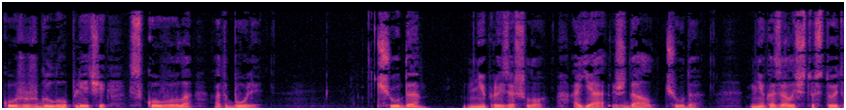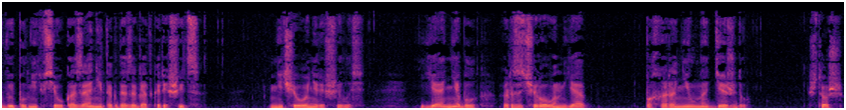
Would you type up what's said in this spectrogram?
кожу жгло, плечи сковывало от боли. Чудо не произошло, а я ждал чуда. Мне казалось, что стоит выполнить все указания, и тогда загадка решится. Ничего не решилось. Я не был разочарован, я похоронил надежду. Что ж,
